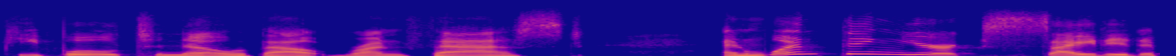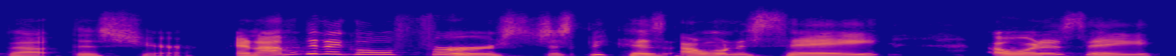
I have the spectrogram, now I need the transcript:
people to know about Run Fast and one thing you're excited about this year, and I'm going to go first just because I want to say, I want to say,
